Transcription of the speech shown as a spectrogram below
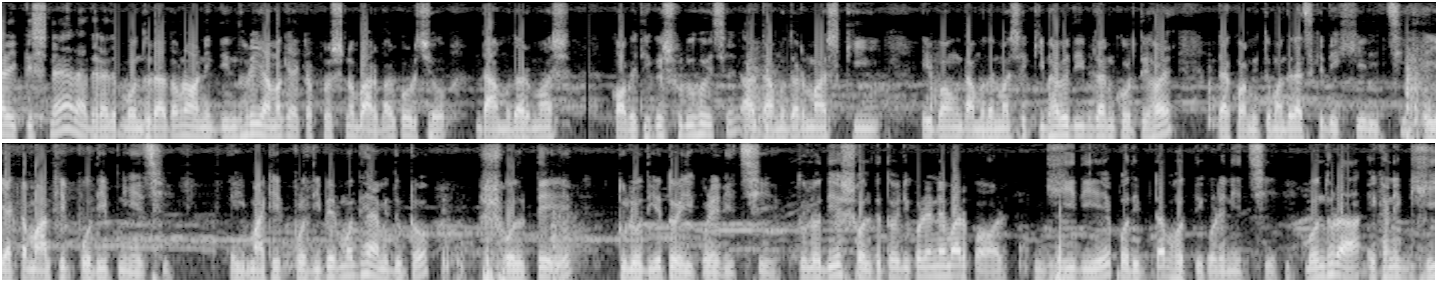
হরে কৃষ্ণ, রাধে রাধে। বন্ধুরা, তোমরা অনেকদিন ধরেই আমাকে একটা প্রশ্ন বারবার করছ, দামোদর মাস কবে থেকে শুরু হয়েছে আর দামোদর মাস কি এবং দামোদর মাসে কীভাবে দীপদান করতে হয়? দেখো, আমি তোমাদের আজকে দেখিয়ে দিচ্ছি। এই একটা মাটির প্রদীপ নিয়েছি। এই মাটির প্রদীপের মধ্যে আমি দুটো সলতে তুলো দিয়ে তৈরি করে নিচ্ছি। তুলো দিয়ে সলতে তৈরি করে নেবার পর ঘি দিয়ে প্রদীপটা ভর্তি করে নিচ্ছি। বন্ধুরা, এখানে ঘি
